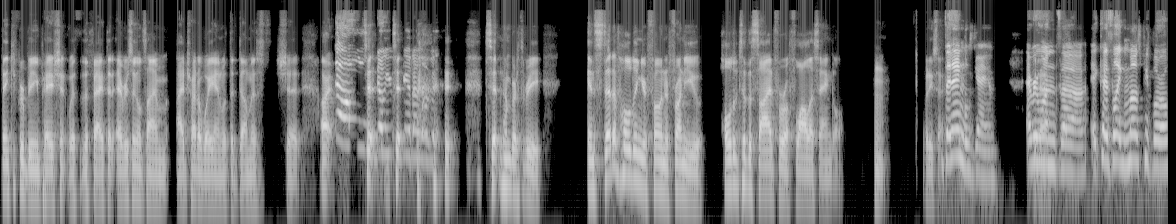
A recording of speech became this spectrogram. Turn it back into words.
Thank you for being patient with the fact that every single time I try to weigh in with the dumbest shit. All right. No, tip, no, you're tip, good. I love it. tip number three instead of holding your phone in front of you, hold it to the side for a flawless angle. Hmm. What do you say? It's an angles game. Everyone's yeah. uh because like most people are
